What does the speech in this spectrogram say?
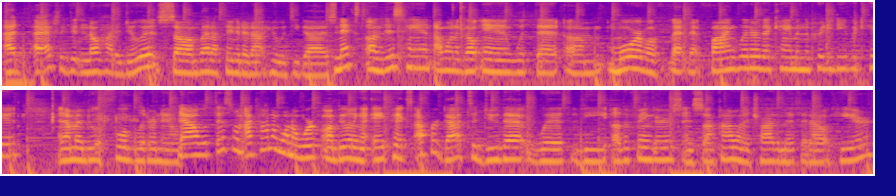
I, I actually didn't know how to do it, so I'm glad I figured it out here with you guys. Next on this hand, I wanna go in with that um, more of a, that, that fine glitter that came in the Pretty Diva kit, and I'm gonna do a full glitter nail. Now with this one, I kinda wanna work on building an apex. I forgot to do that with the other fingers, and so I kinda wanna try the method out here here.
